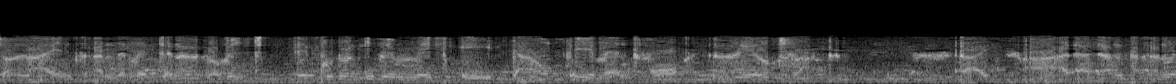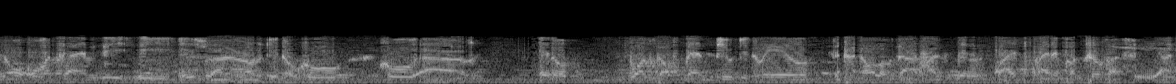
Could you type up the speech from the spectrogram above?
transmission lines and the maintenance of it. They couldn't even make a down payment for rail track. Right? Uh, and, and, and, and we know over time the, the issue around, you know, who, who um, you know, what government built the rail and all of that has been quite quite a controversy and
